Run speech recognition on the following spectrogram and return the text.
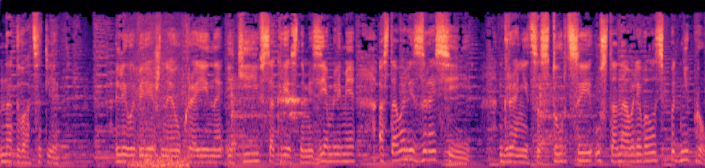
на 20 лет. Левобережная Украина и Киев с окрестными землями оставались за Россией. Граница с Турцией устанавливалась по Днепру.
